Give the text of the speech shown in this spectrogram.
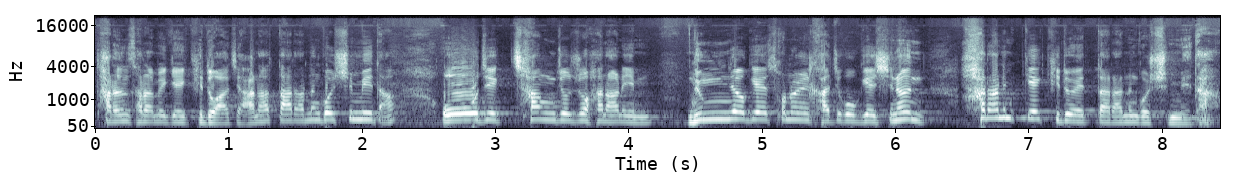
다른 사람에게 기도하지 않았다라는 것입니다. 오직 창조주 하나님, 능력의 손을 가지고 계시는 하나님께 기도했다라는 것입니다.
